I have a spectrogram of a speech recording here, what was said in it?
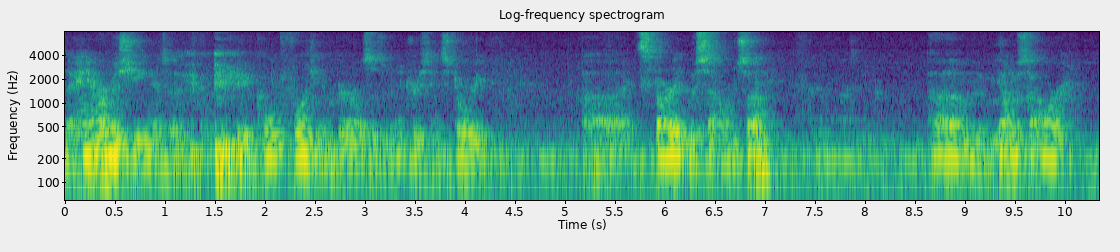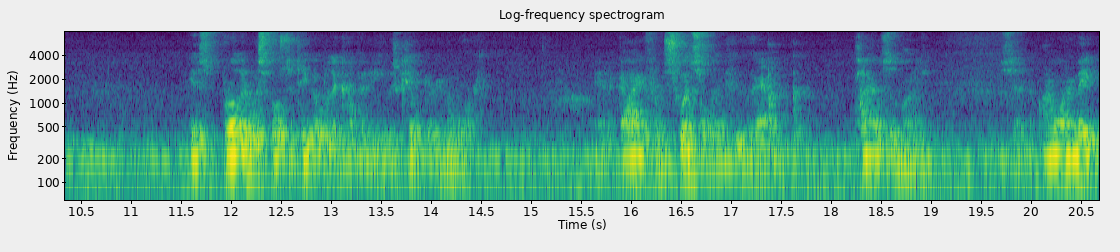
the hammer machine is a cold forging of barrels is an interesting story. It started with Sauer and Son. Um, young Sauer, his brother was supposed to take over the company. He was killed during the war. And a guy from Switzerland who had piles of money said, I want to make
